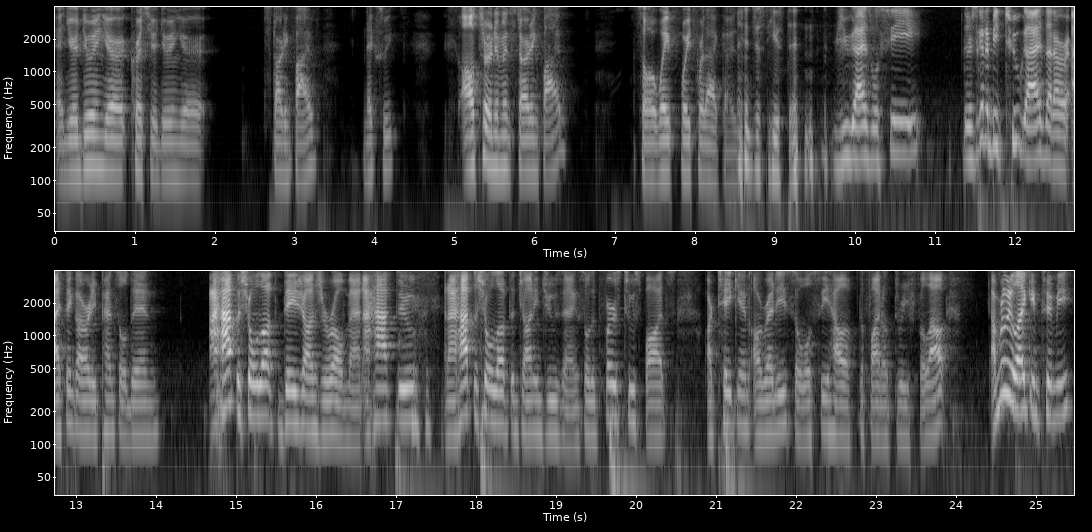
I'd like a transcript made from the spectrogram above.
And you're doing your Chris. You're doing your starting five next week. All tournament starting five. So wait, wait for that, guys. just Houston. you guys will see there's gonna be two guys that are I think already penciled in. I have to show love to DeJon Jarreau, man. I have to, and I have to show love to Johnny Juzang. So the first two spots are taken already. So we'll see how the final three fill out. I'm really liking Timme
